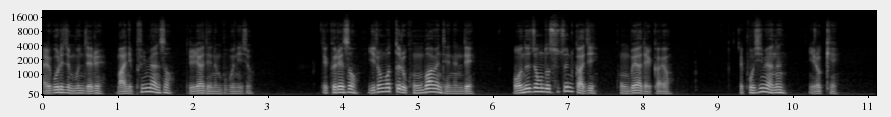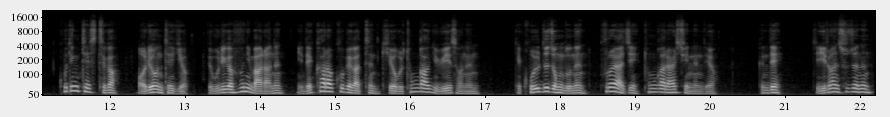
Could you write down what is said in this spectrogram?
알고리즘 문제를 많이 풀면서 늘려야 되는 부분이죠. 이제 그래서 이런 것들을 공부하면 되는데 어느 정도 수준까지 공부해야 될까요? 보시면은 이렇게 코딩 테스트가 어려운 대기업, 우리가 흔히 말하는 이 네카라쿠베 같은 기업을 통과하기 위해서는 골드 정도는 풀어야지 통과를 할 수 있는데요. 근데 이러한 수준은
